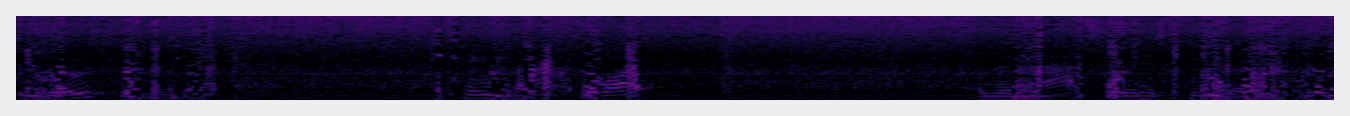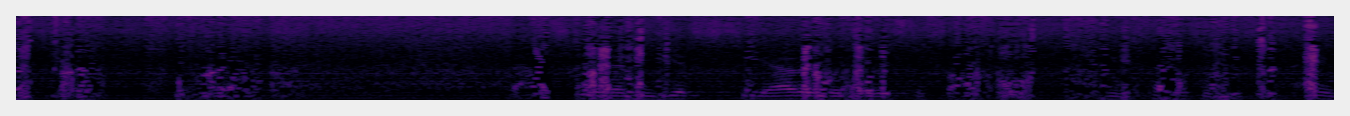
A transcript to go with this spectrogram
He rose from the dead. He came back to life. And then that's when his kingdom really starts to grow. That's when he gets together with those disciples and he tells them, he says, hey,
